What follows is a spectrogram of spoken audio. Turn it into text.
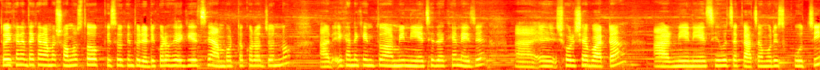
তো এখানে দেখেন আমার সমস্ত কিছু কিন্তু রেডি করা হয়ে গিয়েছে, আম ভর্তা করার জন্য। আর এখানে কিন্তু আমি নিয়েছি দেখেন এই যে সরিষা বাটা, আর নিয়ে নিয়েছি হচ্ছে কাঁচামরিচ কুচি,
